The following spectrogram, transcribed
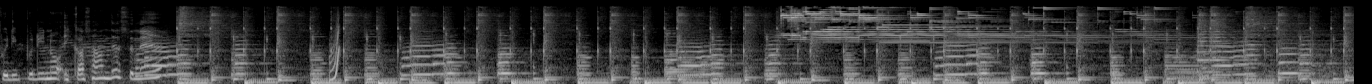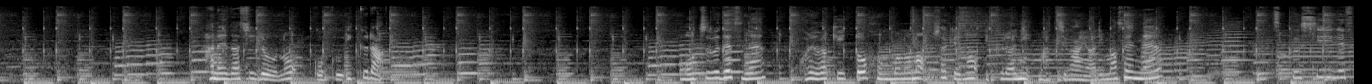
プリプリのイカさんですね。羽田市場の極イクラ大粒ですね。これはきっと本物の鮭のイクラに間違いありませんね。美しいです。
